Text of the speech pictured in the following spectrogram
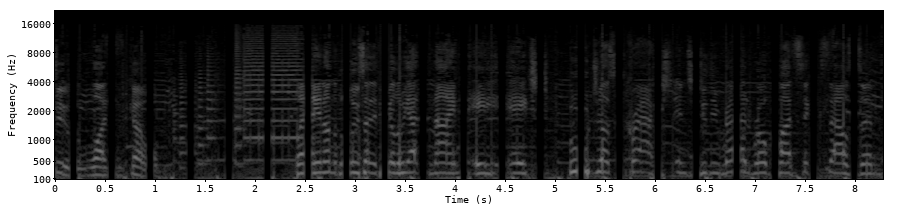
two, one, go. Playing on the blue side of the field, we got 980H, who just crashed into the red robot 6000.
